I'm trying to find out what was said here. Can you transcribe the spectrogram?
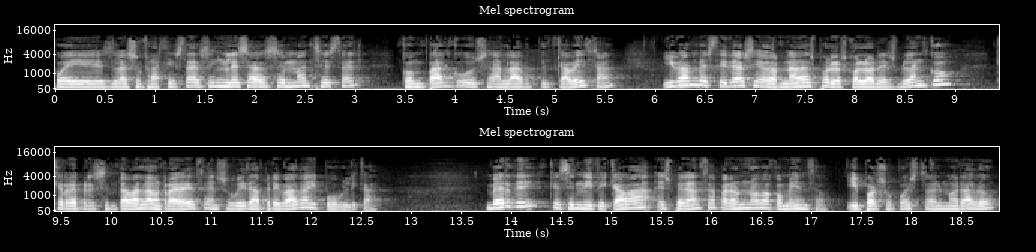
Pues las sufragistas inglesas en Manchester, con Pacus a la cabeza, iban vestidas y adornadas por los colores blanco, que representaban la honradez en su vida privada y pública. Verde, que significaba esperanza para un nuevo comienzo, y por supuesto el morado,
